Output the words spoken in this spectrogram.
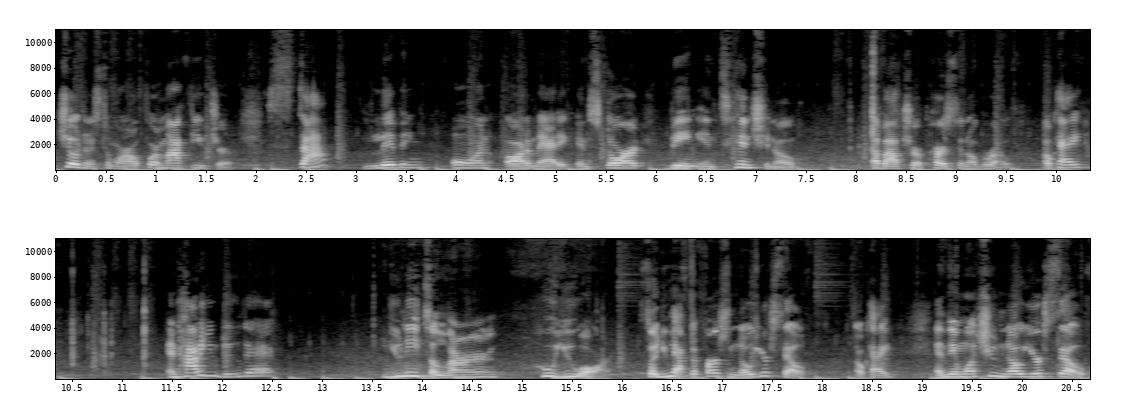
children's tomorrow, for my future. Stop living on automatic and start being intentional about your personal growth. Okay? And how do you do that? You need to learn who you are. So you have to first know yourself, okay? And then once you know yourself,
